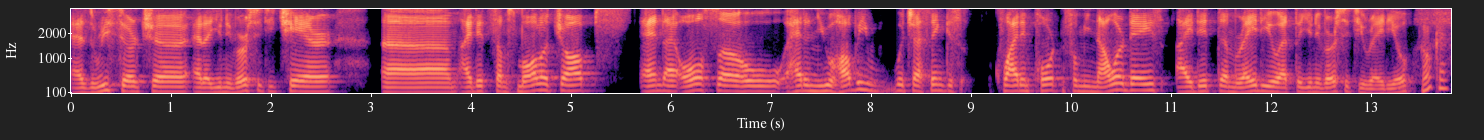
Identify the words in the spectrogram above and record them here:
as a researcher at a university chair. Um, I did some smaller jobs, and I also had a new hobby, which I think is quite important for me nowadays. I did um, radio at the university radio. Okay.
